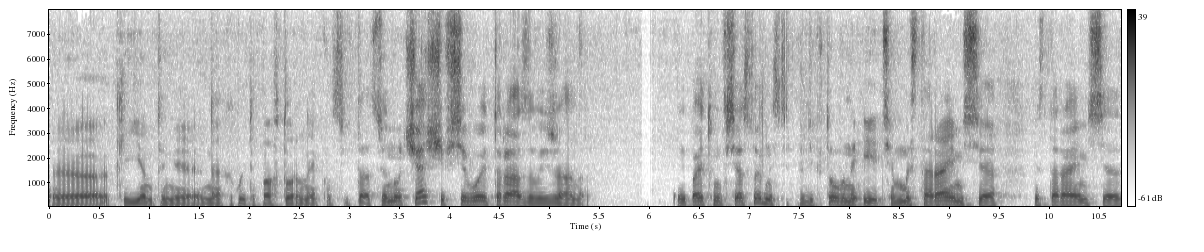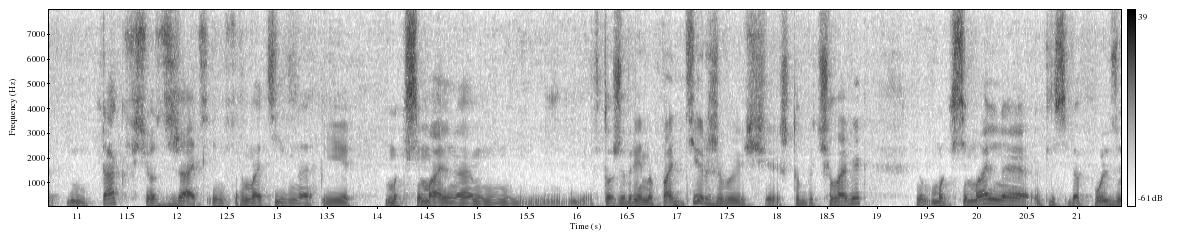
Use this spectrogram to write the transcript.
э, клиентами на какую-то повторную консультацию, но чаще всего это разовый жанр. И поэтому все особенности продиктованы этим. Мы стараемся, мы стараемся так все сжать информативно и максимально в то же время поддерживающее, чтобы человек ну, максимально для себя пользу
